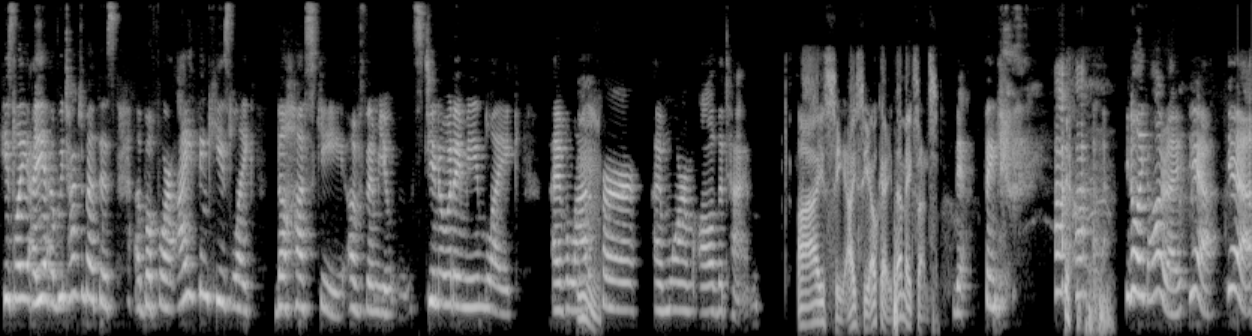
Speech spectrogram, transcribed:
He's like I, we talked about this uh, before. I think he's like the husky of the mutants. Do you know what I mean? Like I have a lot of Mm. fur. I'm warm all the time. I see. I see. Okay, that makes sense. Yeah. Thank you. You're like, all right. Yeah. Yeah.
